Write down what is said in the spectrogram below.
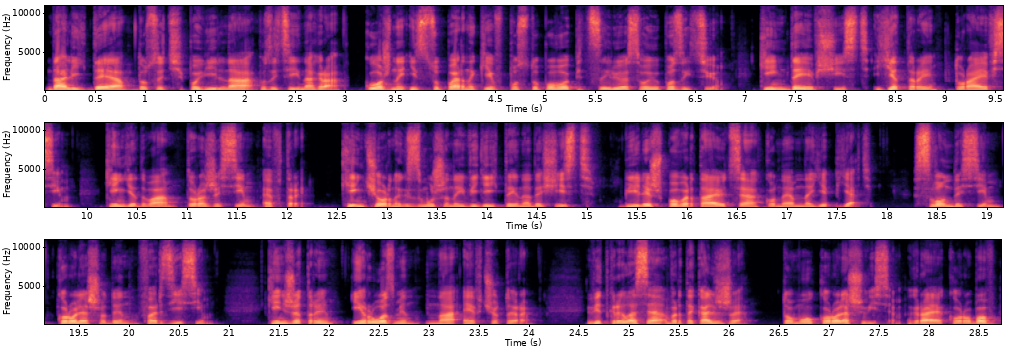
Далі йде досить повільна позиційна гра. Кожний із суперників поступово підсилює свою позицію. Кінь df6, e3, тура f7, кінь e2, тура g7, f3. Кінь чорних змушений відійти на d6, білі ж повертаються конем на e5. Слон d7, король h1, ферзь e7, кінь g3 і розмін на f4. Відкрилася вертикаль G, тому король h8 грає коробов,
